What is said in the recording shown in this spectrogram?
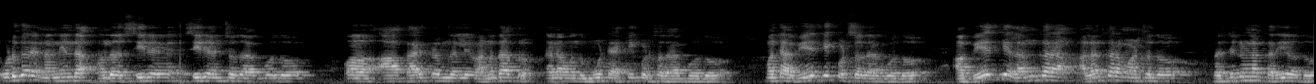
ಉಡುಗೊರೆ ನನ್ನಿಂದ ಒಂದು ಸೀರೆ ಸೀರೆ ಹಂಚೋದಾಗ್ಬೋದು ಆ, ಕಾರ್ಯಕ್ರಮದಲ್ಲಿ ಅನ್ನದಾತರು ನನ್ನ ಒಂದು ಮೂಟೆ ಅಕ್ಕಿ ಕೊಡಿಸೋದಾಗ್ಬೋದು ಮತ್ತು ಆ ವೇದಿಕೆ ಕೊಡಿಸೋದಾಗ್ಬೋದು ಆ ವೇದಿಕೆ ಅಲಂಕಾರ ಅಲಂಕಾರ ಮಾಡಿಸೋದು ಪ್ರಜೆಗಳನ್ನ ಕರೆಯೋದು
